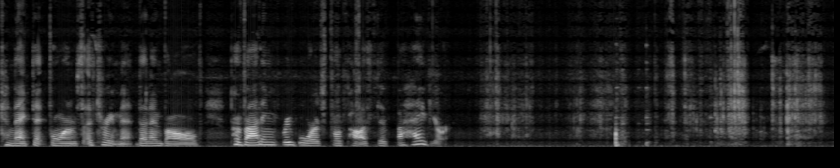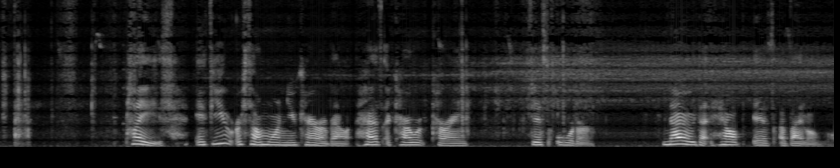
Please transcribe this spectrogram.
connected forms of treatment that involve providing rewards for positive behavior. Please, if you or someone you care about has a co occurring disorder, know that help is available.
